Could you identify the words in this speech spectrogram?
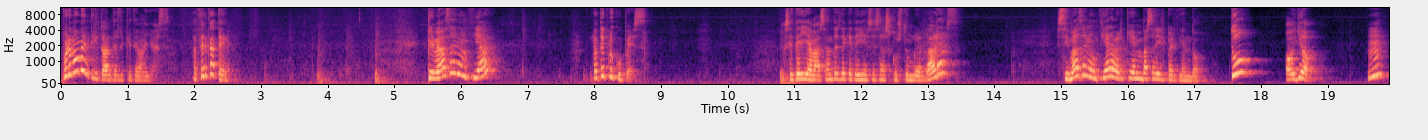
Por un momentito antes de que te vayas. Acércate. ¿Que me vas a denunciar? No te preocupes. Si te llevas antes de que te lleves esas costumbres raras. Si me vas a denunciar, a ver quién va a salir perdiendo. ¿Tú o yo? ¿Mm?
